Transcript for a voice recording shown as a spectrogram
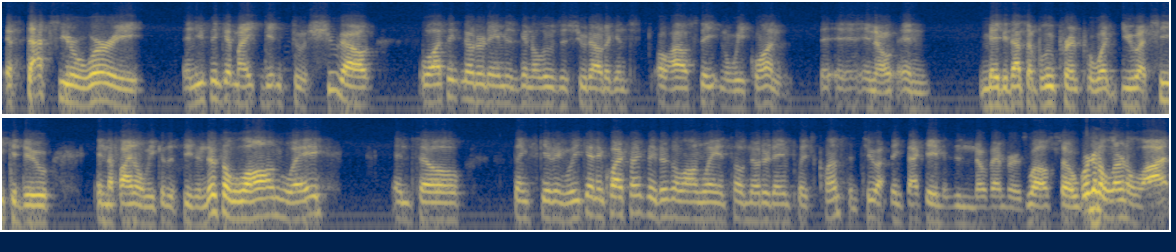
If that's your worry, and you think it might get into a shootout, well, I think Notre Dame is going to lose a shootout against Ohio State in Week One you know, and maybe that's a blueprint for what USC could do in the final week of the season. There's a long way until Thanksgiving weekend, and quite frankly, there's a long way until Notre Dame plays Clemson too. I think that game is in November as well. So we're going to learn a lot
